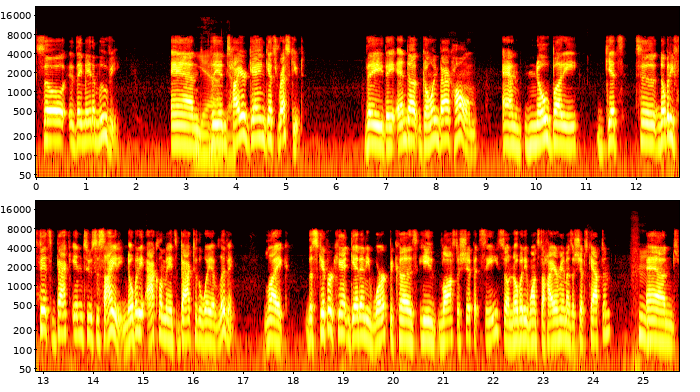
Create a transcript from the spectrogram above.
So they made a movie, and Yeah, the yeah. entire gang gets rescued. They they end up going back home, and nobody gets to nobody fits back into society. Nobody acclimates back to the way of living. Like the skipper can't get any work because he lost a ship at sea, so nobody wants to hire him as a ship's captain. Hmm. And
